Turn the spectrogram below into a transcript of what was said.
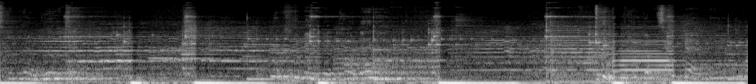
ฉันอยากรู้จังว่าพี่มีเหตุผลอะไรถึงทำกับฉันแบบนี้ทำไม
